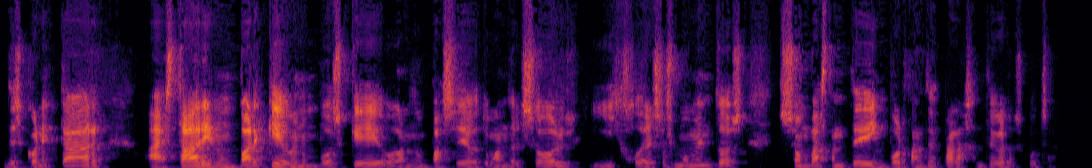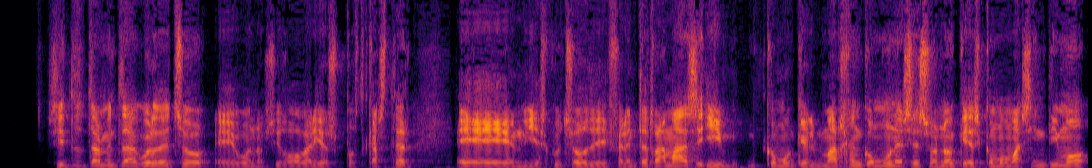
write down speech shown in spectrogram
desconectar, a estar en un parque o en un bosque o dando un paseo tomando el sol. Y, joder, esos momentos son bastante importantes para la gente que los escucha. Sí, totalmente de acuerdo. De hecho, eh, bueno, sigo a varios podcasters eh, y escucho de diferentes ramas y como que el margen común es eso, ¿no? Que es como más íntimo,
